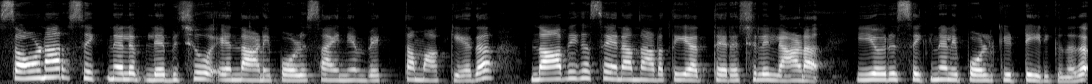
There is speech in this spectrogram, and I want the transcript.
സോണാർ സിഗ്നലും ലഭിച്ചു എന്നാണ് ഇപ്പോൾ സൈന്യം വ്യക്തമാക്കിയത്. നാവികസേന നടത്തിയ തെരച്ചിലിലാണ് ഈ ഒരു സിഗ്നൽ ഇപ്പോൾ കിട്ടിയിരിക്കുന്നത്.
